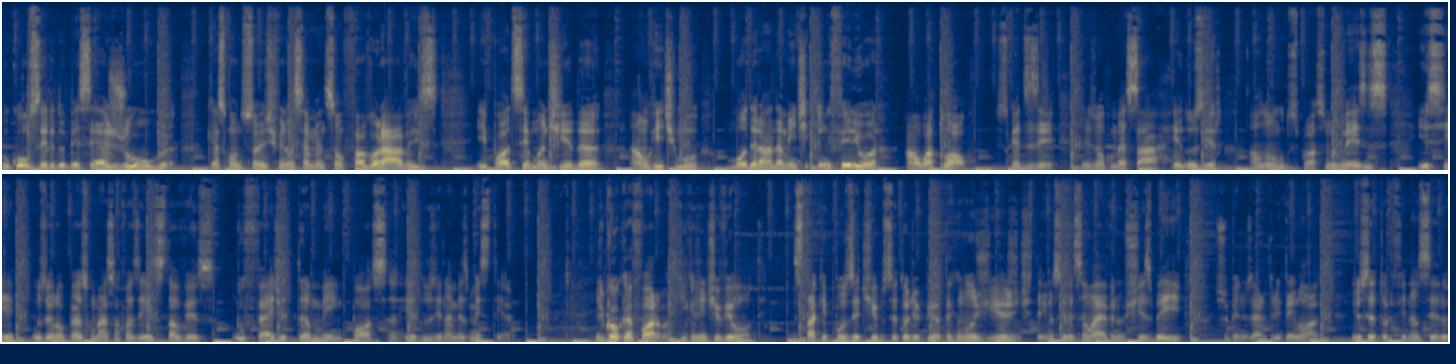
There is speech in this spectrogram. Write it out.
o Conselho do BCE julga que as condições de financiamento são favoráveis e pode ser mantida a um ritmo moderadamente inferior ao atual. Isso quer dizer, eles vão começar a reduzir ao longo dos próximos meses e se os europeus começam a fazer isso, talvez o Fed também possa reduzir na mesma esteira. De qualquer forma, o que a gente viu ontem? Destaque positivo setor de biotecnologia, a gente tem no Seleção Eve no XBI subindo 0,39 e o setor financeiro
